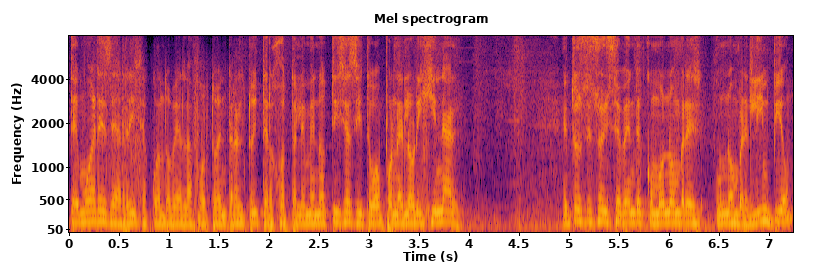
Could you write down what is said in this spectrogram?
Te mueres de risa cuando veas la foto. Entra al Twitter JLM Noticias y te voy a poner el original. Entonces hoy se vende como un hombre, un hombre limpio.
